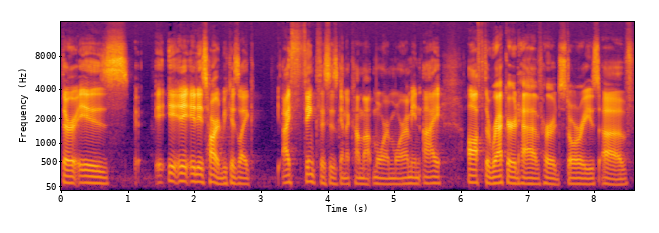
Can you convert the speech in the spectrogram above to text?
there is it, it, it is hard because like i think this is going to come up more and more i mean i off the record have heard stories of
